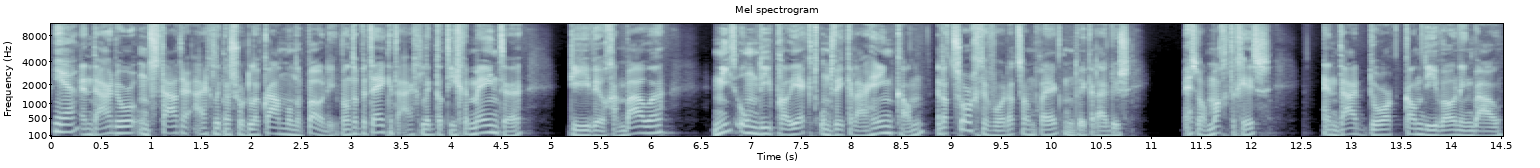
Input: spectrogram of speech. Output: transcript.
Ja. En daardoor ontstaat er eigenlijk een soort lokaal monopolie. Want dat betekent eigenlijk dat die gemeente die wil gaan bouwen, niet om die projectontwikkelaar heen kan. En dat zorgt ervoor dat zo'n projectontwikkelaar dus best wel machtig is. En daardoor kan die woningbouw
